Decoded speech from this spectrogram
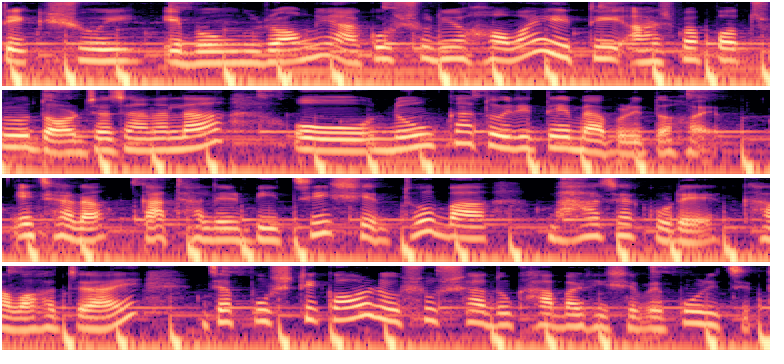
টেকসই এবং রঙে আকর্ষণীয় হওয়ায় এটি আসবাবপত্র, দরজা, জানালা ও নৌকা তৈরিতে ব্যবহৃত হয়। এছাড়া কাঁঠালের বিচি সেদ্ধ বা ভাজা করে খাওয়া যায়, যা পুষ্টিকর ও সুস্বাদু খাবার হিসেবে পরিচিত।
